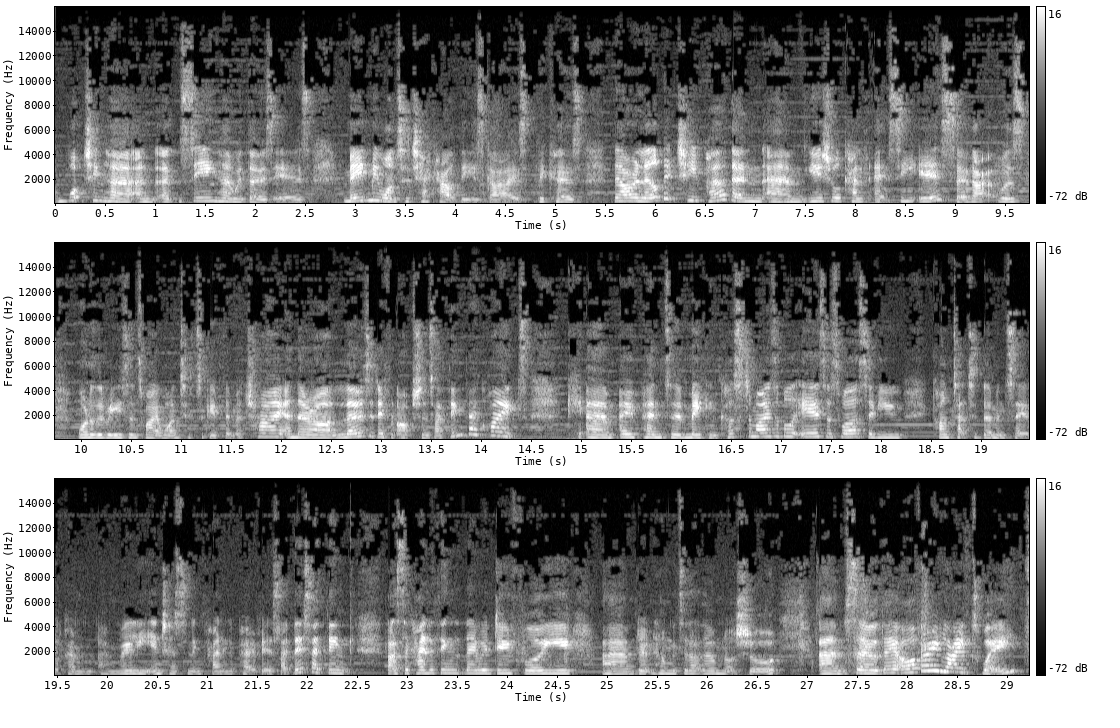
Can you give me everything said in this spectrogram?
watching her and, seeing her with those ears made me want to check out these guys because they are a little bit cheaper than um, usual kind of Etsy ears so that was one of the reasons why I wanted to give them a try and there are loads of different options. I think they're quite um, open to making customizable ears as well so if you contacted them and say look I'm, I'm really interested in finding a pair of ears like this I think that's the kind of thing that they would do for you. Um, don't hold me to that though I'm not sure. Um, so they are very lightweight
